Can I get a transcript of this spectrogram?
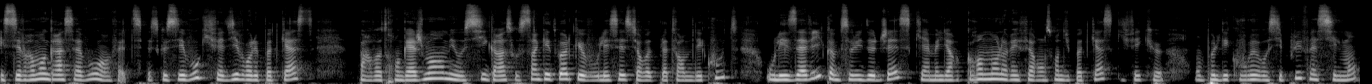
Et c'est vraiment grâce à vous en fait, parce que c'est vous qui faites vivre le podcast, par votre engagement, mais aussi grâce aux 5 étoiles que vous laissez sur votre plateforme d'écoute, ou les avis comme celui de Jess qui améliore grandement le référencement du podcast, qui fait que on peut le découvrir aussi plus facilement.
